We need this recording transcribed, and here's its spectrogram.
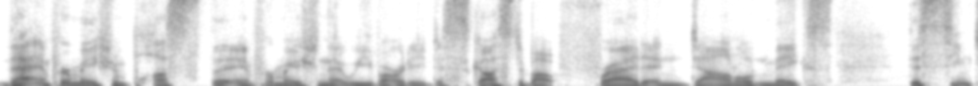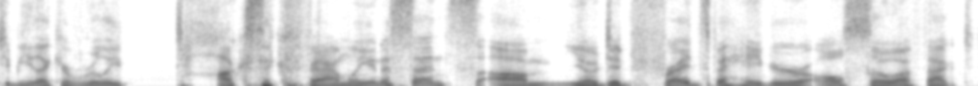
that information plus the information that we've already discussed about Fred and Donald makes this seemed to be like a really toxic family in a sense. Um, you know, did Fred's behavior also affect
